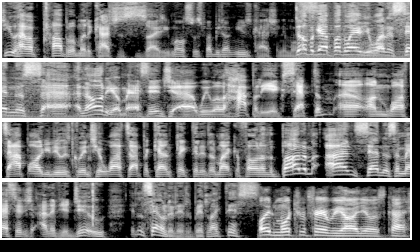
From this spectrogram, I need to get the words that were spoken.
Do you have a problem with a cashless society? Most of us probably don't use cash anymore. Don't forget, by the way, if you want to send us uh, an audio message, uh, we will happily accept them uh, on WhatsApp. All you do is go into your WhatsApp account, click the little microphone on the bottom, and send us a message. And if you do, it'll sound a little bit like this. I'd much prefer we all use cash.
